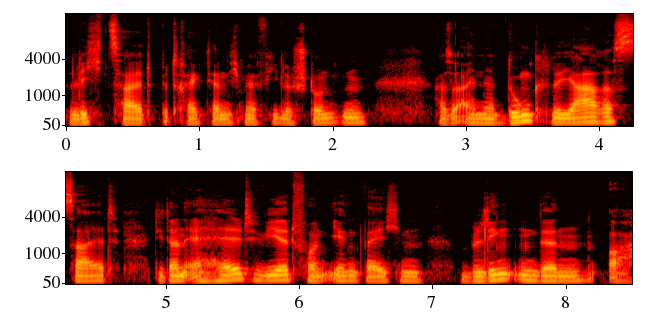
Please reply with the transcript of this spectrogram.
Lichtzeit beträgt ja nicht mehr viele Stunden, also eine dunkle Jahreszeit, die dann erhellt wird von irgendwelchen blinkenden, oh,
